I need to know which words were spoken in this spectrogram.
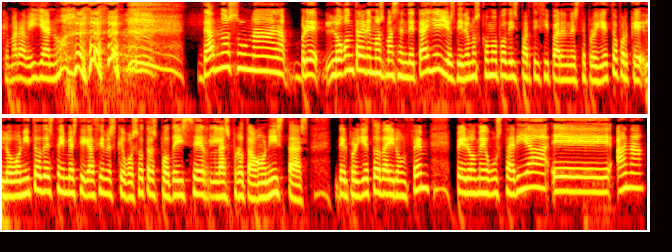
qué maravilla, ¿no? Dadnos una. Luego entraremos más en detalle y os diremos cómo podéis participar en este proyecto, porque lo bonito de esta investigación es que vosotras podéis ser las protagonistas del proyecto de Iron Fem. Pero me gustaría, eh, Ana,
